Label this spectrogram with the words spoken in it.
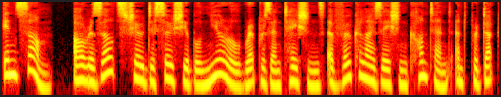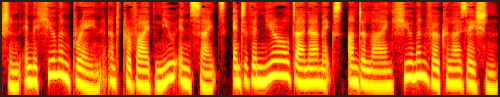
In sum, our results show dissociable neural representations of vocalization content and production in the human brain and provide new insights into the neural dynamics underlying human vocalization.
